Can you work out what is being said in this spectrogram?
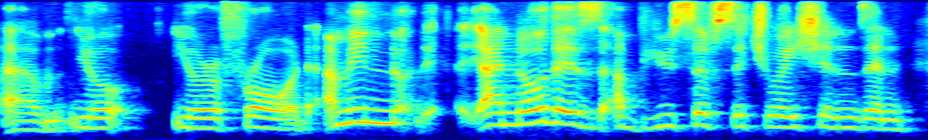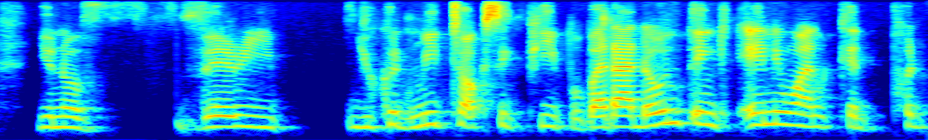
um, you're you're a fraud. I mean, I know there's abusive situations and you know very you could meet toxic people, but I don't think anyone could put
